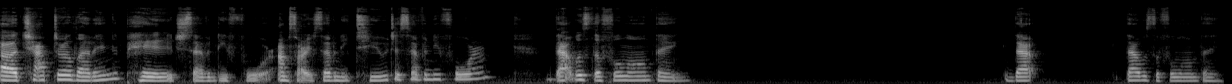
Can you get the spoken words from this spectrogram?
Uh, chapter 11, page 74. I'm sorry, 72 to 74. That was the full on thing that that was the full on thing.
